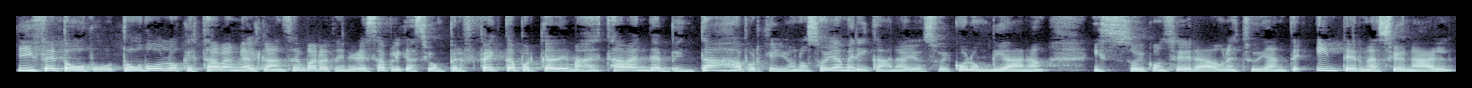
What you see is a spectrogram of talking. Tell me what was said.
Hice todo, todo lo que estaba en mi alcance para tener esa aplicación perfecta, porque además estaba en desventaja, porque yo no soy americana, yo soy colombiana y soy considerada una estudiante internacional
